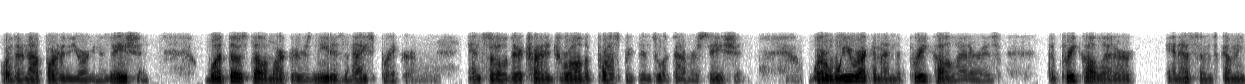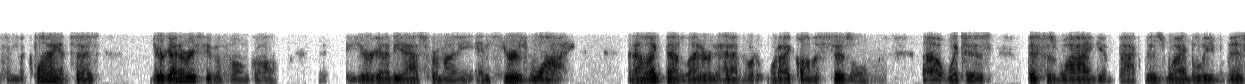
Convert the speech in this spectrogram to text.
or they're not part of the organization. What those telemarketers need is an icebreaker, and so they're trying to draw the prospect into a conversation. Where we recommend the pre-call letter is the pre-call letter, in essence, coming from the client says you're going to receive a phone call, you're going to be asked for money, and here's why. And I like that letter to have what, what I call the sizzle, uh, which is this is why I give back. This is why I believe this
